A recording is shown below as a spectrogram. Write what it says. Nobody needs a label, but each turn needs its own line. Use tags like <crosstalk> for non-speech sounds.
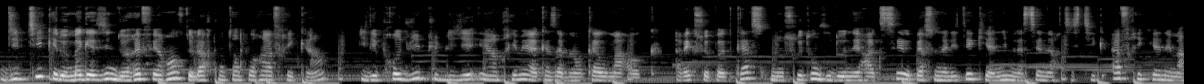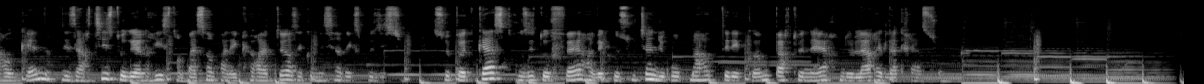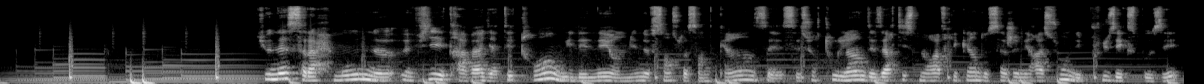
Diptyque est le magazine de référence de l'art contemporain africain. Il est produit, publié et imprimé à Casablanca au Maroc. Avec ce podcast, nous souhaitons vous donner accès aux personnalités qui animent la scène artistique africaine et marocaine, des artistes aux galeristes en passant par les curateurs et commissaires d'exposition. Ce podcast vous est offert avec le soutien du groupe Maroc Télécom, partenaire de l'art et de la création. Younes Rahmoun vit et travaille à Tétouan où il est né en 1975 et c'est surtout l'un des artistes nord-africains de sa génération les plus exposés.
